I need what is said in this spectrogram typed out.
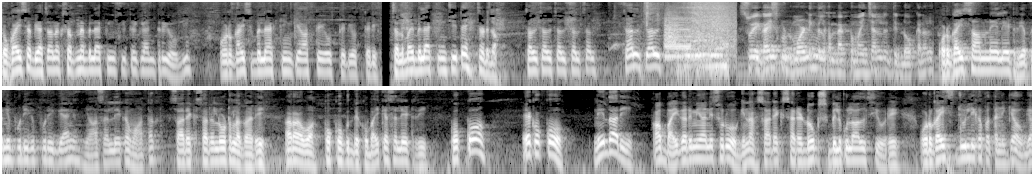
तो गाइस अभी अचानक सबने ब्लैक किंग चीते की एंट्री होगी। और गाइस ब्लैक किंग के आते उतरी उतरी। चल भाई ब्लैक किंग चीते चढ़ जा। चल चल चल चल चल चल चल। So guys good morning welcome back to my channel Hrithik dog channel और गाइस सामने लेट रही अपनी पूरी की पूरी गैंग यहाँ से लेकर वहाँ तक। सारे के सारे लोट लगा रही। अरे वाह कोको को देखो भाई कैसे लेट रही। कोको ए कोको नींद आ रही। अब भाई, गर्मी आनी शुरू होगी ना, सारे के सारे डॉग्स बिल्कुल आलसी हो रहे। और गाइस जूली का पता नहीं क्या हो गया,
